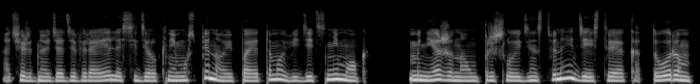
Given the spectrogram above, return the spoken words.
Очередной дядя Вераэля сидел к нему спиной, поэтому видеть не мог. Мне же на ум пришло единственное действие, которым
